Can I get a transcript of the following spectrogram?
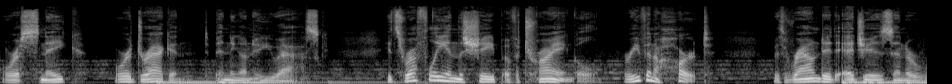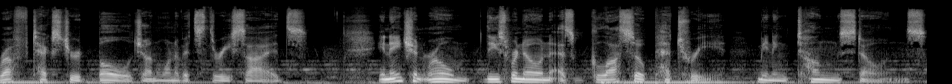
or a snake, or a dragon, depending on who you ask. It's roughly in the shape of a triangle, or even a heart with rounded edges and a rough textured bulge on one of its three sides. In ancient Rome, these were known as glossopetrae, meaning tongue stones.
